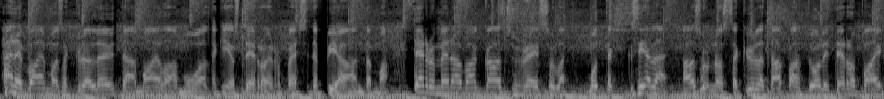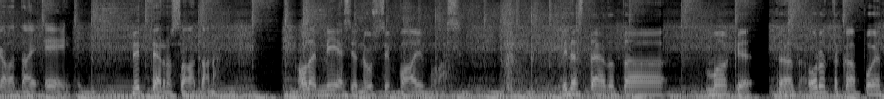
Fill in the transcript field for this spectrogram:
Hänen vaimonsa kyllä löytää mailaa muualtakin, jos Tero ei rupea sitä pian antamaan. Tero menee vaan kasvusreissulle, mutta siellä asunnossa kyllä tapahtuu, oli Tero paikalla tai ei. Nyt Tero saatana. Ole mies ja nussin vaimoasi. Mitäs tää tota, Make täältä. Odottakaa pojat,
